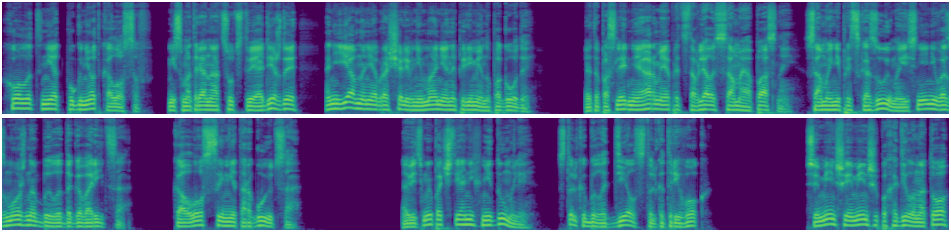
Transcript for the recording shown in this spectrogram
Холод не отпугнет колоссов. Несмотря на отсутствие одежды, они явно не обращали внимания на перемену погоды. Эта последняя армия представлялась самой опасной, самой непредсказуемой, и с ней невозможно было договориться. Колоссы не торгуются. А ведь мы почти о них не думали. Столько было дел, столько тревог. Все меньше и меньше походило на то,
